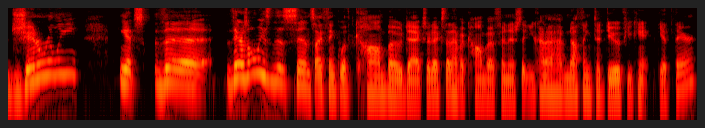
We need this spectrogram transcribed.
generally, it's the there's always this sense I think with combo decks or decks that have a combo finish that you kind of have nothing to do if you can't get there.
